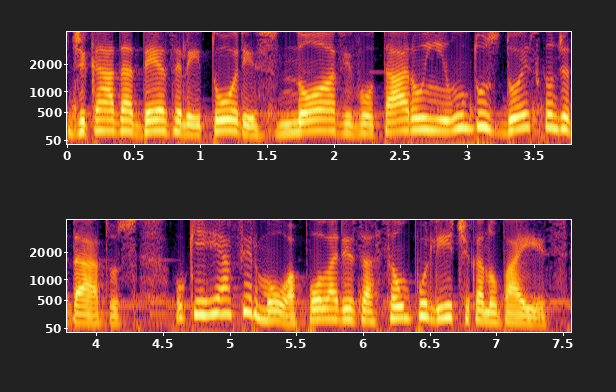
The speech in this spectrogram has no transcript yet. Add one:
De cada dez eleitores, nove votaram em um dos dois candidatos, o que reafirmou a polarização política no país.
